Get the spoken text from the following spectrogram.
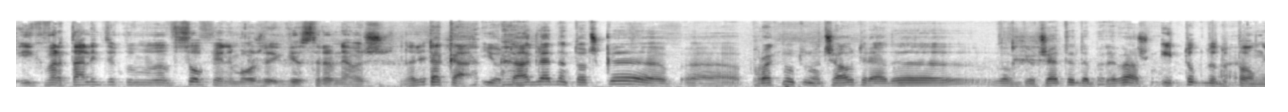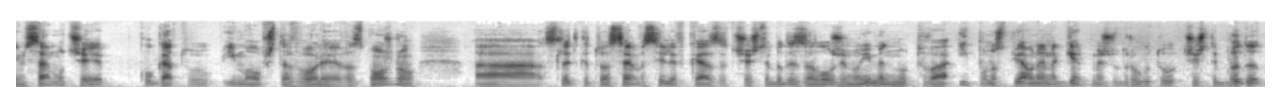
и кварталите в София не може да ги сравняваш. Нали? Така. И от тази гледна точка проектното начало трябва да в бюджета да бъде важно. И тук да допълним само, че когато има обща воля е възможно, а, след като Асен Василев каза, че ще бъде заложено именно това и по настояване на ГЕРБ, между другото, че ще бъдат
